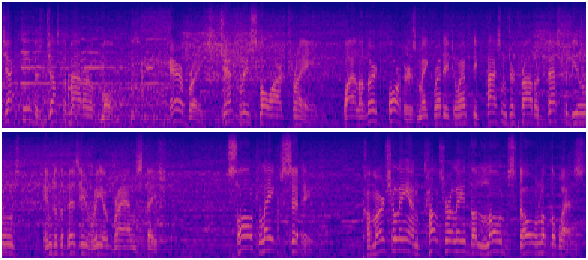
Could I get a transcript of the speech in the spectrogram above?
Objective is just a matter of moments. Air brakes gently slow our train, while alert porters make ready to empty passenger-crowded vestibules into the busy Rio Grande station. Salt Lake City, commercially and culturally the lodestone of the West,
